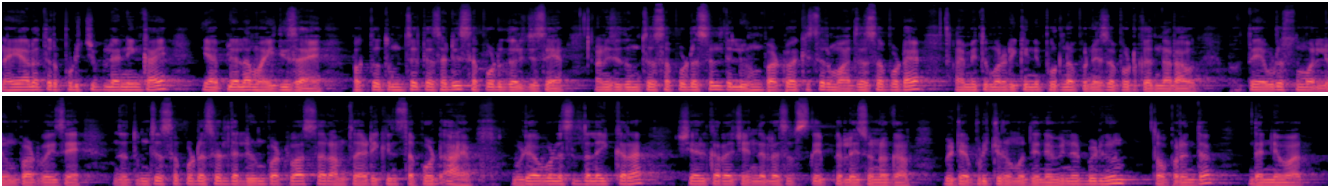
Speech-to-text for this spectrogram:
नाही आलं तर पुढची प्लॅनिंग काय? हे आपल्याला माहितीच आहे. फक्त तुमचं त्यासाठी सपोर्ट गरजेचं आहे. आणि जर तुमचं सपोर्ट असेल तर लिहून पाठवा की सर माझा सपोर्ट आहे. आम्ही तुम्हाला ठिकाणी पूर्णपणे सपोर्ट करणार आहोत. फक्त एवढंच तुम्हाला लिहून पाठवायचं आहे. जर तुमचं सपोर्ट असेल तर लिहून पाठवा. सर आमचा या ठिकाणी सपोर्ट आहे. व्हिडिओ आवडला असेल तर लाईक करा. शेअर करा. चॅनलला सबस्क्राईब करायला विसरू नका. भेटूया पुढच्या व्हिडिओमध्ये नवीन अपडेट घेऊन. तोपर्यंत धन्यवाद.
